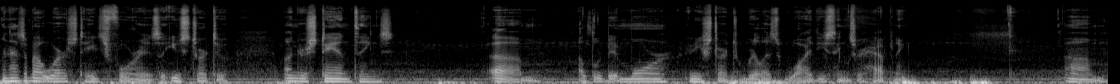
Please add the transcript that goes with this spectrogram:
And that's about where stage four is. That you start to understand things um, a little bit more, and you start to realize why these things are happening. Um,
